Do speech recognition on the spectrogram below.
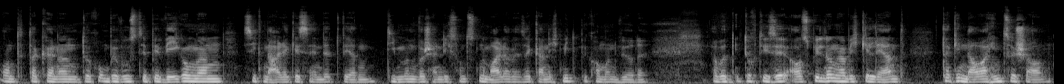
und da können durch unbewusste Bewegungen Signale gesendet werden, die man wahrscheinlich sonst normalerweise gar nicht mitbekommen würde. Aber durch diese Ausbildung habe ich gelernt, da genauer hinzuschauen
